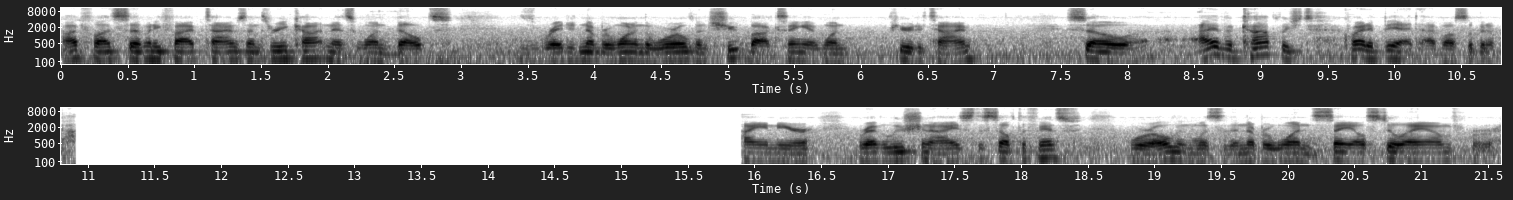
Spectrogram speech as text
I've fought 75 times on three continents, won belts He's rated number one in the world in shoot boxing at one period of time. So I've accomplished quite a bit. I've also been a pioneer, revolutionized the self-defense world, and was the number one sale, still am, for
